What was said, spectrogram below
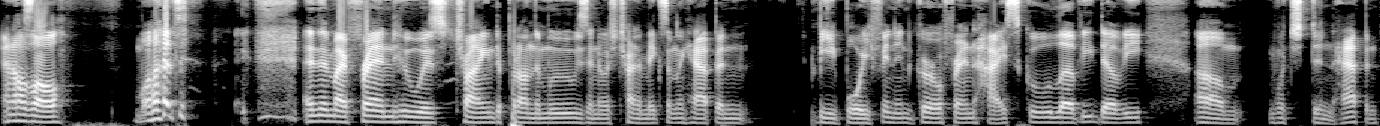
And I was all, What? and then my friend who was trying to put on the moves and was trying to make something happen be boyfriend and girlfriend, high school lovey dovey. Um, which didn't happen.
